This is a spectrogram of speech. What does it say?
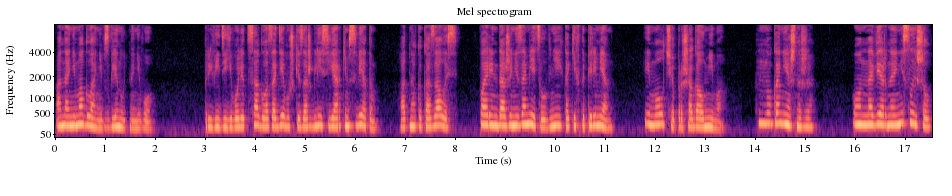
она не могла не взглянуть на него. При виде его лица глаза девушки зажглись ярким светом, однако казалось, парень даже не заметил в ней каких-то перемен и молча прошагал мимо. Ну, конечно же. Он, наверное, не слышал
